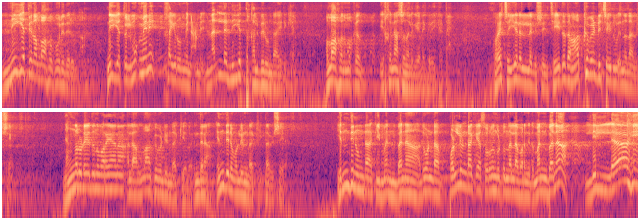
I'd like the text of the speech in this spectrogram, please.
നീയത്തിന് അള്ളാഹു കൂലി തരുന്ന. നീയത്തുൽ മുഅ്മിനി ഹൈറുമിൻ നല്ല നീയത്ത് കൽബിലുണ്ടായിരിക്കാം. അള്ളാഹു നമുക്ക് ഇഖ്ലാസ് നൽകി അനുഗ്രഹിക്കട്ടെ. കുറെ ചെയ്യലല്ല വിഷയം. ചെയ്തത് ആർക്ക് വേണ്ടി ചെയ്തു എന്നതാണ് വിഷയം. ഞങ്ങളുടേതെന്ന് പറയാനാ? അല്ല അള്ളാഹ്ക്ക് വേണ്ടി ഉണ്ടാക്കിയത്. എന്തിനാ? എന്തിനു പള്ളി ഉണ്ടാക്കി? ഇതാ വിഷയം. എന്തിനുണ്ടാക്കി? മൻ ബന. അതുകൊണ്ടാ പള്ളി ഉണ്ടാക്കിയ സ്വർഗം കിട്ടുന്നല്ല പറഞ്ഞത്. മൻ ബന ലില്ലാഹി.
